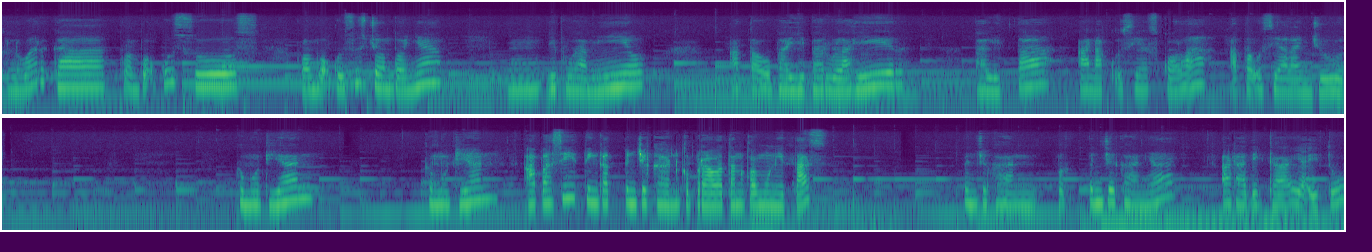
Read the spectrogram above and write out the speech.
keluarga, kelompok khusus. Kelompok khusus contohnya hmm, ibu hamil atau bayi baru lahir, balita, anak usia sekolah atau usia lanjut. Kemudian kemudian apa sih tingkat pencegahan keperawatan komunitas? Pencegahan pencegahannya ada tiga yaitu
